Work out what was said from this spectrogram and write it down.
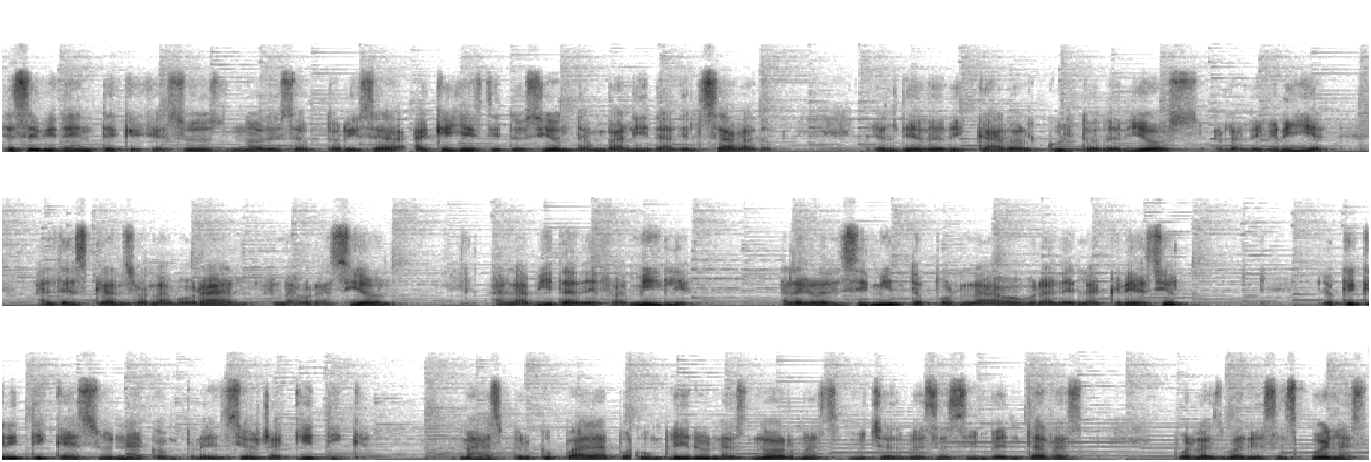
Es evidente que Jesús no desautoriza aquella institución tan válida del sábado, el día dedicado al culto de Dios, a la alegría, al descanso laboral, a la oración, a la vida de familia, al agradecimiento por la obra de la creación. Lo que critica es una comprensión raquítica, más preocupada por cumplir unas normas, muchas veces inventadas por las varias escuelas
